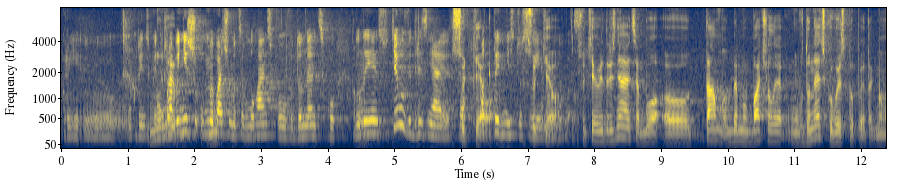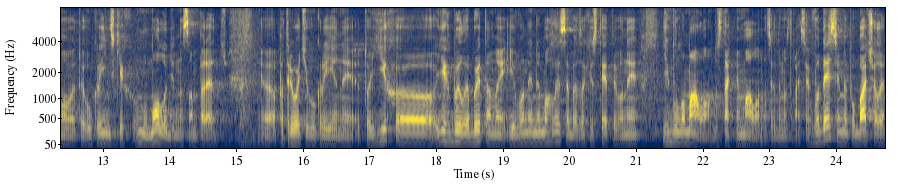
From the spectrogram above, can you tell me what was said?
Украї... е, української Ну, ми- держави, ніж ми бачимо це в Луганську, в Донецьку. Вони суттєво відрізняються Суттєво. активністю своєю суттєво, суттєво відрізняються, бо о, там, де ми бачили в Донецьку виступи, так би мовити, українських ну молоді насамперед е, патріотів України, то їх, е, їх били битами і вони не могли себе захистити. Вони їх було мало, достатньо мало на цих демонстраціях. В Одесі ми побачили,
